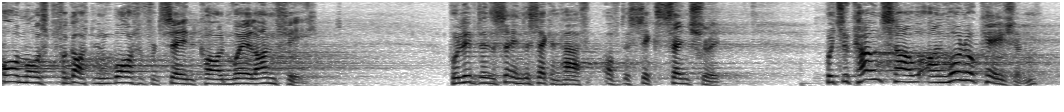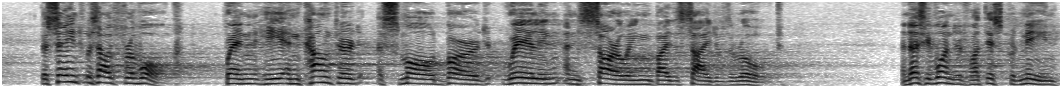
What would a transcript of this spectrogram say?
almost forgotten Waterford saint called Mael who lived in the, in the second half of the sixth century, which recounts how, on one occasion, the saint was out for a walk when he encountered a small bird wailing and sorrowing by the side of the road. And as he wondered what this could mean,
